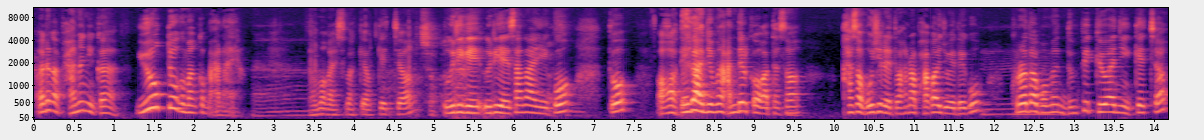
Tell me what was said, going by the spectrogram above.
그러니까 많으니까 유혹도 그만큼 많아요. 아. 넘어갈 수밖에 없겠죠. 그렇죠. 의리의 의리의 사나이고 또 어, 내가 아니면 안 될 것 같아서 가서 모시라도 하나 박아줘야 되고 그러다 보면 눈빛 교환이 있겠죠.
